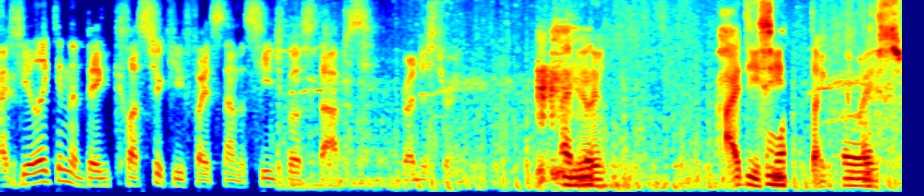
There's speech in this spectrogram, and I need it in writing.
I feel like in the big cluster queue fights now, the siege bow stops registering. I Really? missed IDC like Oh. twice.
